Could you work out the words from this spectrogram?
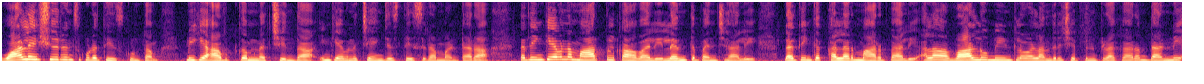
వాళ్ళ ఇష్యూరెన్స్ కూడా తీసుకుంటాం. మీకు అవుట్కమ్ నచ్చిందా? ఇంకేమైనా చేంజెస్ తీసుకురమ్మంటారా? లేకపోతే ఇంకేమైనా మార్పులు కావాలి? లెంత్ పెంచాలి? లేకపోతే ఇంకా కలర్ మార్పాలి? అలా వాళ్ళు మీ ఇంట్లో వాళ్ళందరూ చెప్పిన ప్రకారం దాన్ని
